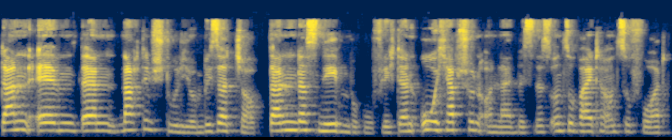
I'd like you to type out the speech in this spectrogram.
dann, ähm, dann nach dem Studium dieser Job, dann das nebenberuflich, dann oh, ich habe schon Online-Business und so weiter und so fort.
